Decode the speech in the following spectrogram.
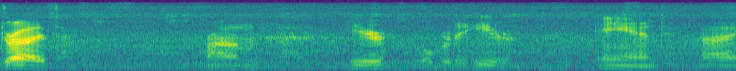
drive from here over to here and I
